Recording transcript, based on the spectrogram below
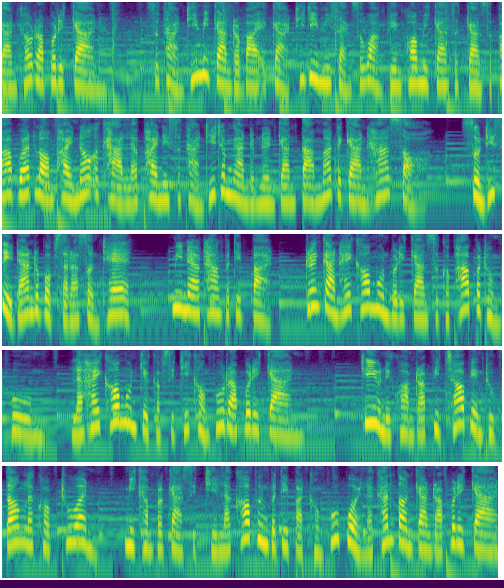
การเข้ารับบริการ สถานที่มีการระบายอากาศที่ดีมีแสงสว่างเพียงพอมีการจัดการสภาพแวดล้อมภายนอกอาคารและภายในสถานที่ทำงานดำเนินการตามมาตรการ 5สส่วนที่ 4 ด้านระบบสารสนเทศ มีแนวทางปฏิบัติ เรื่องการให้ข้อมูลบริการสุขภาพปฐมภูมิ และให้ข้อมูลเกี่ยวกับสิทธิของผู้รับบริการ ที่อยู่ในความรับผิดชอบอย่างถูกต้องและครบถ้วน มีคำประกาศสิทธิและข้อพึงปฏิบัติของผู้ป่วยและขั้นตอนการรับบริการ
